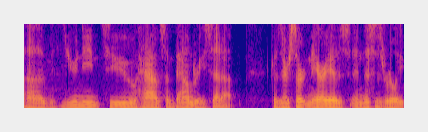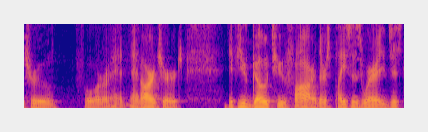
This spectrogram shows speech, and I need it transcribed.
um, you need to have some boundaries set up because there's certain areas, and this is really true for at, at our church. If you go too far, there's places where it just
